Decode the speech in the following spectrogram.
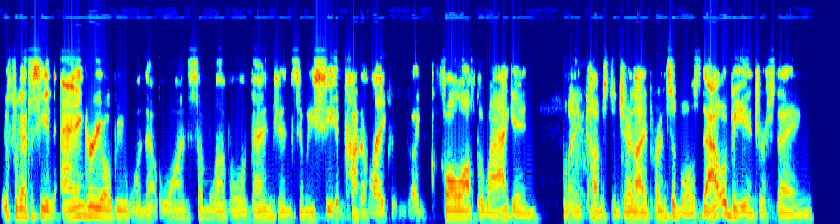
if we got to see an angry Obi Wan that wants some level of vengeance, and we see him kind of like like fall off the wagon when it comes to Jedi principles. That would be interesting.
